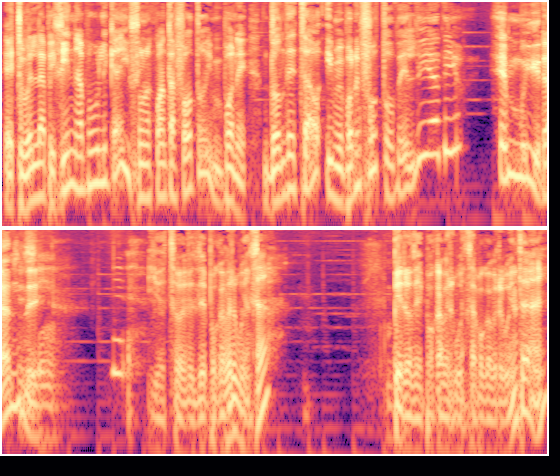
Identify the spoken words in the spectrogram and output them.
Estuve en la piscina pública, hice unas cuantas fotos y me pone dónde he estado y me pone fotos del día, tío. Es muy grande. Sí. Y esto es de poca vergüenza. Pero de poca vergüenza, poca vergüenza, ¿eh?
